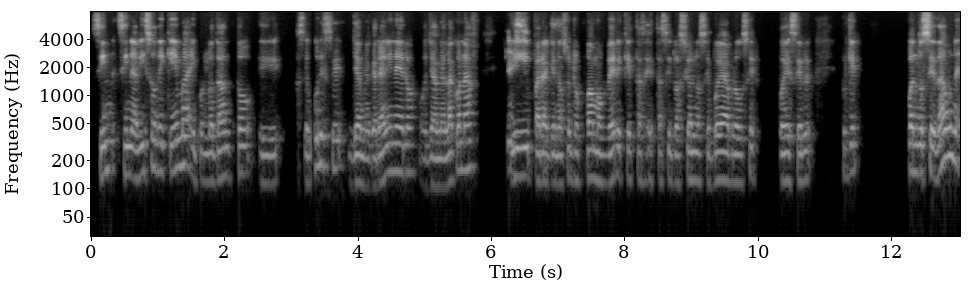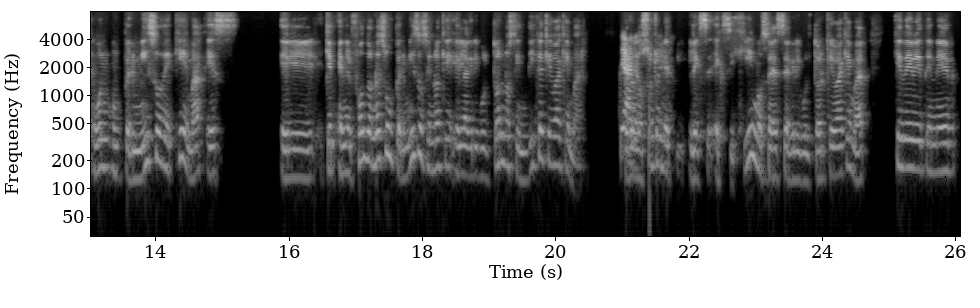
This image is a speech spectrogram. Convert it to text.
sin, sin aviso de quema y por lo tanto asegúrese, llame a Carabineros o llame a la CONAF y para que nosotros podamos ver que esta, esta situación no se pueda producir. Puede ser, porque cuando se da un, un, permiso de quema es el, que en el fondo no es un permiso, sino que el agricultor nos indica que va a quemar. Pero nosotros le, le, exigimos a ese agricultor que va a quemar que debe tener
